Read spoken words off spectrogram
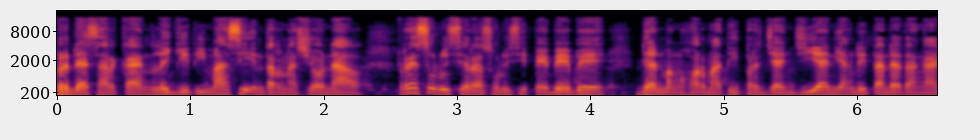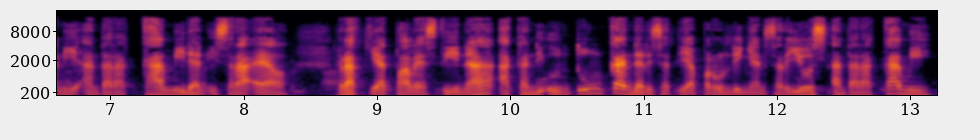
berdasarkan legitimasi internasional, resolusi-resolusi PBB, dan menghormati perjanjian yang ditandatangani antara kami dan Israel. Rakyat Palestina akan diuntungkan dari setiap perundingan serius antara kami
